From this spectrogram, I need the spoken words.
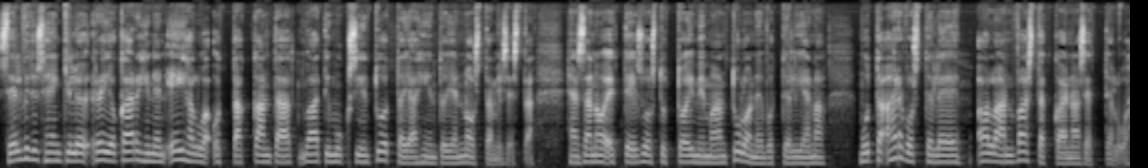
Selvityshenkilö Reijo Karhinen ei halua ottaa kantaa vaatimuksiin tuottajahintojen nostamisesta. Hän sanoo, ettei suostu toimimaan tuloneuvottelijana, mutta arvostelee alan vastakkainasettelua.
